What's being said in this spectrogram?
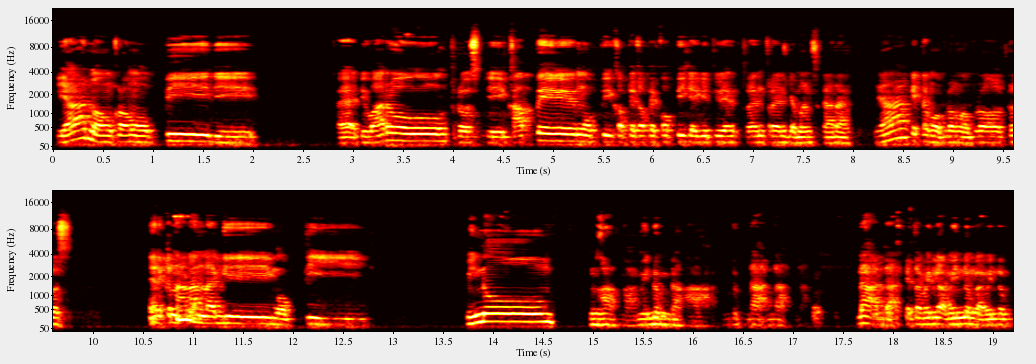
ya nongkrong ngopi di kayak di warung terus di kafe ngopi kafe kafe kopi kayak gitu yang tren-tren zaman sekarang. Ya kita ngobrol-ngobrol terus nyari kenalan lagi ngopi minum. Enggak enggak minum dah minum dah dah dah dah dah kita minum nggak minum nggak minum.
